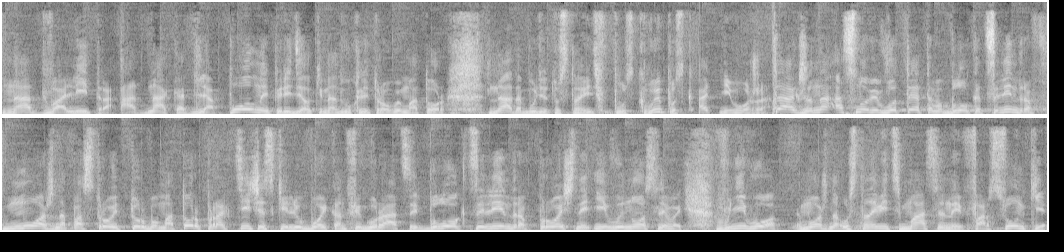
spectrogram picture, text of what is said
на 2 литра. Однако для полной переделки на двухлитровый мотор надо будет установить впуск-выпуск от него же. Также на основе вот этого блока цилиндров можно построить турбомотор практически любой конфигурации. Блок цилиндров прочный и выносливый. В него можно установить масляные форсунки рисунки,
